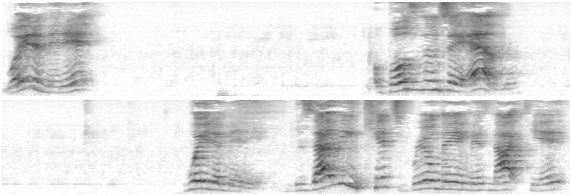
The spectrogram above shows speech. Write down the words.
Wait a minute. Both of them say M. Wait a minute. Does that mean Kit's real name is not Kit?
